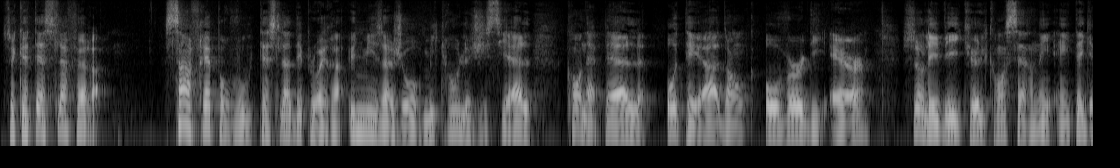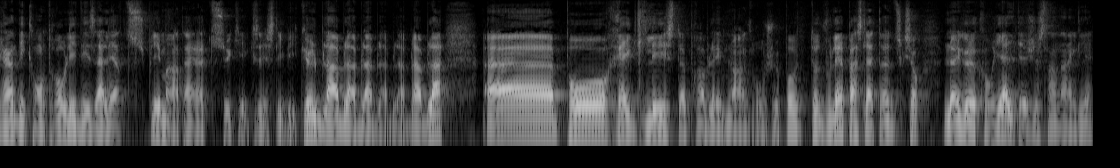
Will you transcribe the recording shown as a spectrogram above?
Ce que Tesla fera. Sans frais pour vous, Tesla déploiera une mise à jour micro-logicielle qu'on appelle OTA, donc Over the Air, sur les véhicules concernés intégrant des contrôles et des alertes supplémentaires à tous ceux qui existent, les véhicules, blablabla, bla, bla, bla, bla, euh, pour régler ce problème-là, en gros. Je ne vais pas tout vous lire parce que la traduction, le, courriel était juste en anglais.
